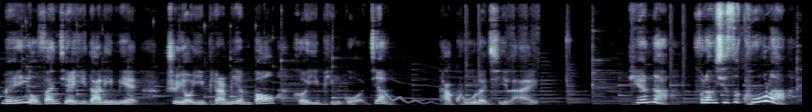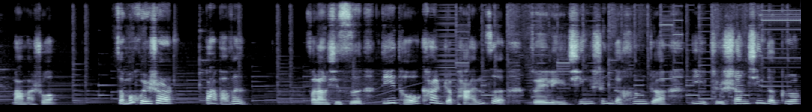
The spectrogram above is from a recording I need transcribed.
没有番茄意大利面，只有一片面包和一瓶果酱。他哭了起来。天哪！弗朗西斯哭了。妈妈说：“怎么回事？”爸爸问。弗朗西斯低头看着盘子，嘴里轻声地哼着一支伤心的歌。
